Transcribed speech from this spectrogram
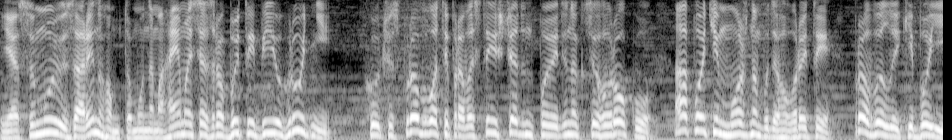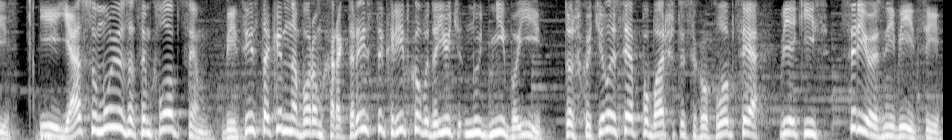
Я сумую за рингом, тому намагаємося зробити бій у грудні. Хочу спробувати провести ще один поєдинок цього року, а потім можна буде говорити про великі бої. І я сумую за цим хлопцем. Бійці з таким набором характеристик рідко видають нудні бої. Тож хотілося б побачити цього хлопця в якійсь серйозній бійці.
